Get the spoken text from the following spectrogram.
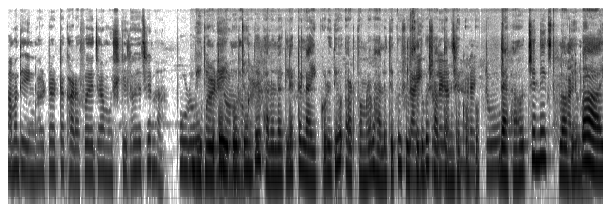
আমাদের ইনভার্টারটা খারাপ হয়ে যাওয়া মুশকিল হয়েছে না? ভিডিওটা এই পর্যন্তই। ভালো লাগলে একটা লাইক করে দিও। আর তোমরা ভালো থেকো সুস্থ থেকো সাবধানে থেকো। দেখা হচ্ছে নেক্সট ব্লগে বাই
